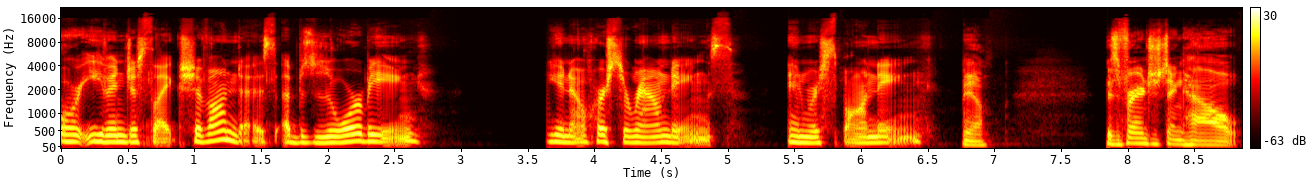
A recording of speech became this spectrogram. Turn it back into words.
or even just like Siobhan does, absorbing, you know, her surroundings and responding. Yeah. It's very interesting how,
